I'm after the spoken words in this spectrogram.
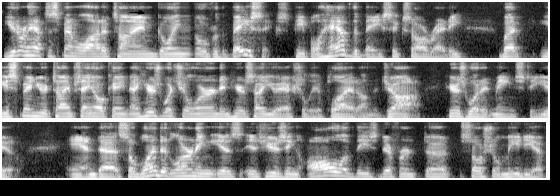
you don't have to spend a lot of time going over the basics. People have the basics already, but you spend your time saying, okay, now here's what you learned and here's how you actually apply it on the job. Here's what it means to you. And uh, so blended learning is, is using all of these different uh, social media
